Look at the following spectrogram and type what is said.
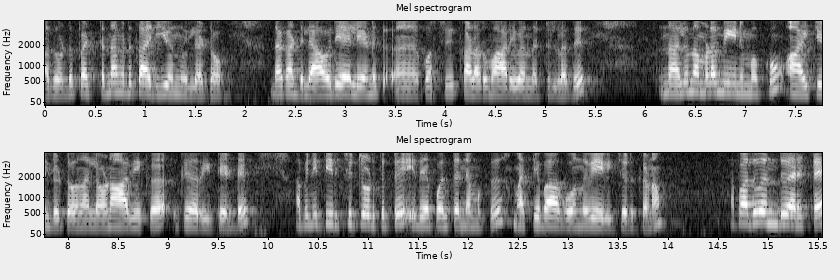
അതുകൊണ്ട് പെട്ടെന്ന് അങ്ങോട്ട് കരിയൊന്നുമില്ല കേട്ടോ എന്താ കണ്ടില്ല ആ ഒരു ഇലയാണ് കുറച്ച് കളർ മാറി വന്നിട്ടുള്ളത്. എന്നാലും നമ്മളെ മീനുമൊക്കും ആയിട്ടുണ്ട് കേട്ടോ നല്ലോണം ആവിയൊക്കെ കയറിയിട്ടുണ്ട് അപ്പം ഇനി തിരിച്ചിട്ട് കൊടുത്തിട്ട് ഇതേപോലെ തന്നെ നമുക്ക് മറ്റേ ഭാഗം ഒന്ന് വേവിച്ചെടുക്കണം. അപ്പോൾ അത് വെന്ത് വരട്ടെ.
